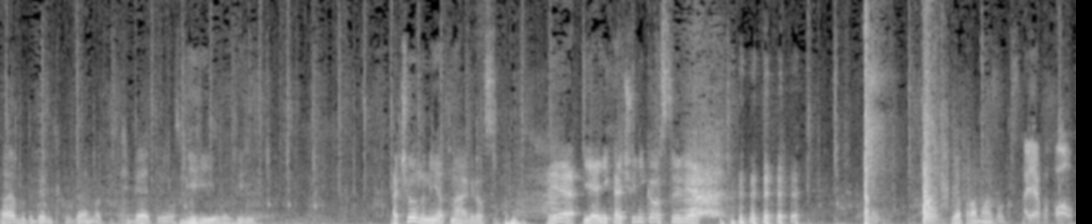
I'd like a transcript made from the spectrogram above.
Давай я буду бегать кругами вокруг тебя, и ты его Бери его, бери. А чё он на меня-то нагрелся? Э, я не хочу никого стрелять. Я промазал, кстати, А я попал.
